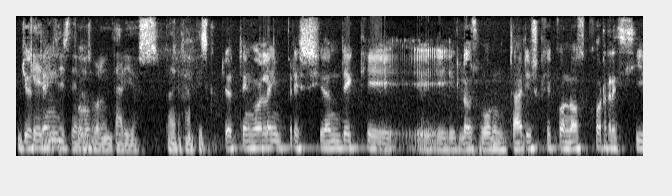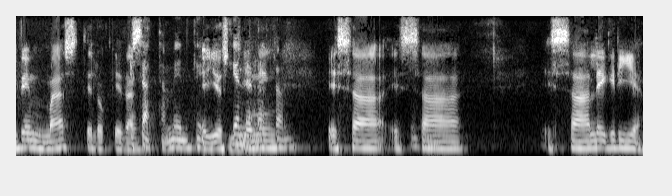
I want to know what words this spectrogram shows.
Yo ¿Qué tengo, de los voluntarios, Padre Francisco? Yo tengo la impresión de que eh, los voluntarios que conozco reciben más de lo que dan. Exactamente. Ellos tienen esa, esa, esa alegría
